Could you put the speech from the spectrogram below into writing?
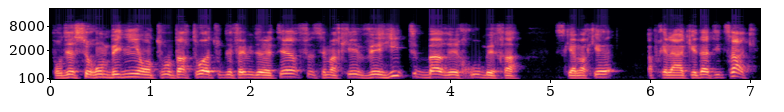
Pour dire seront bénis en par toi toutes les familles de la terre, c'est marqué Vehit barechu becha. Ce qui a marqué après la Hakedat Yitzhak.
